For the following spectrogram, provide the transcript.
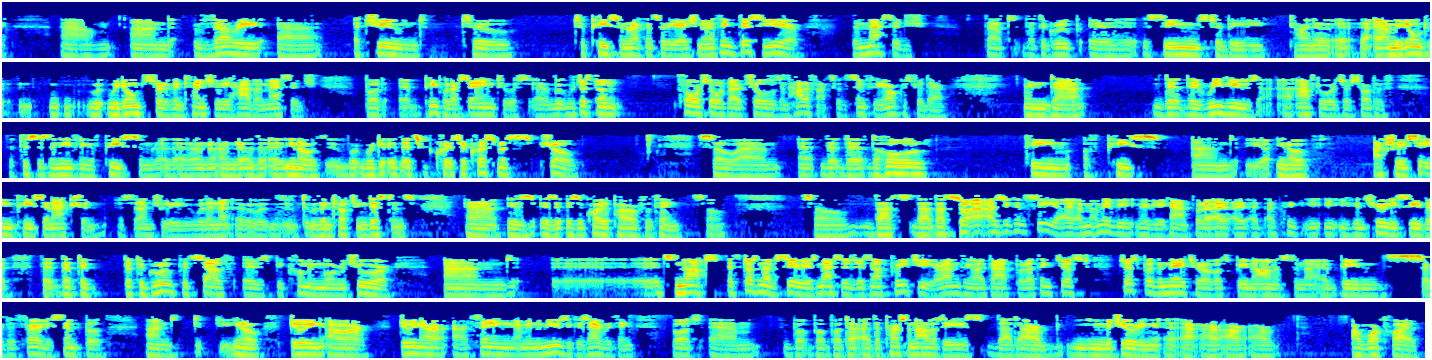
um, and very uh, attuned to to peace and reconciliation. And I think this year, the message that that the group uh, seems to be kind of, uh, and we don't we don't sort of intentionally have a message, but uh, people are saying to us, uh, we've just done four sold out shows in Halifax with the symphony orchestra there, and uh, the the reviews afterwards are sort of that this is an evening of peace and and, and uh, you know it's a Christmas show so um, uh, the, the the whole theme of peace and you know actually seeing peace in action, essentially within uh, within touching distance, uh, is is is a quite a powerful thing. So. So that's that. That's so. As you can see, I, maybe maybe you can't, but I I, I think you, you can surely see that, that that the that the group itself is becoming more mature and it's not it doesn't have a serious message it's not preachy or anything like that but I think just just by the nature of us being honest and uh, being sort of fairly simple and you know doing our doing our, our thing. I mean the music is everything but um but but but uh, the personalities that are maturing uh, are are are, are worthwhile.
